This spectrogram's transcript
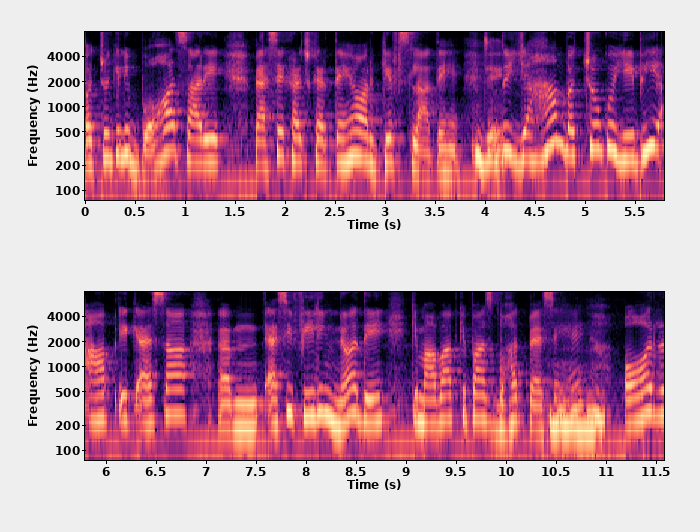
बच्चों के लिए बहुत सारे पैसे खर्च करते हैं और गिफ्ट्स लाते हैं। तो यहाँ बच्चों को ये भी आप एक ऐसा ऐसी फीलिंग न दें कि माँ बाप के पास बहुत पैसे हैं और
